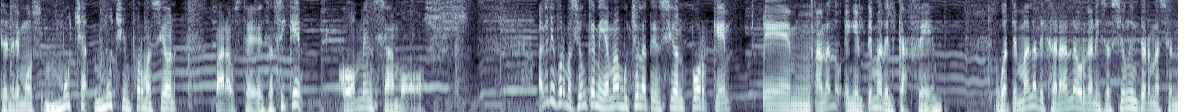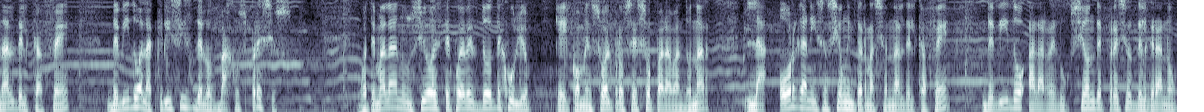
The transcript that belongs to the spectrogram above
tendremos mucha, mucha información para ustedes. Así que comenzamos. Hay una información que me llama mucho la atención porque, em, hablando en el tema del café, Guatemala dejará la Organización Internacional del Café debido a la crisis de los bajos precios. Guatemala anunció este jueves 2 de julio que comenzó el proceso para abandonar la Organización Internacional del Café debido a la reducción de precios del grano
